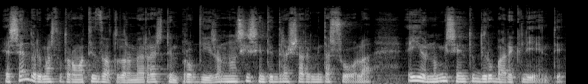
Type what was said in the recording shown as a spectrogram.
Essendo rimasto traumatizzato dal mio arresto improvviso, non si sente di lasciarmi da sola e io non mi sento di rubare clienti.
